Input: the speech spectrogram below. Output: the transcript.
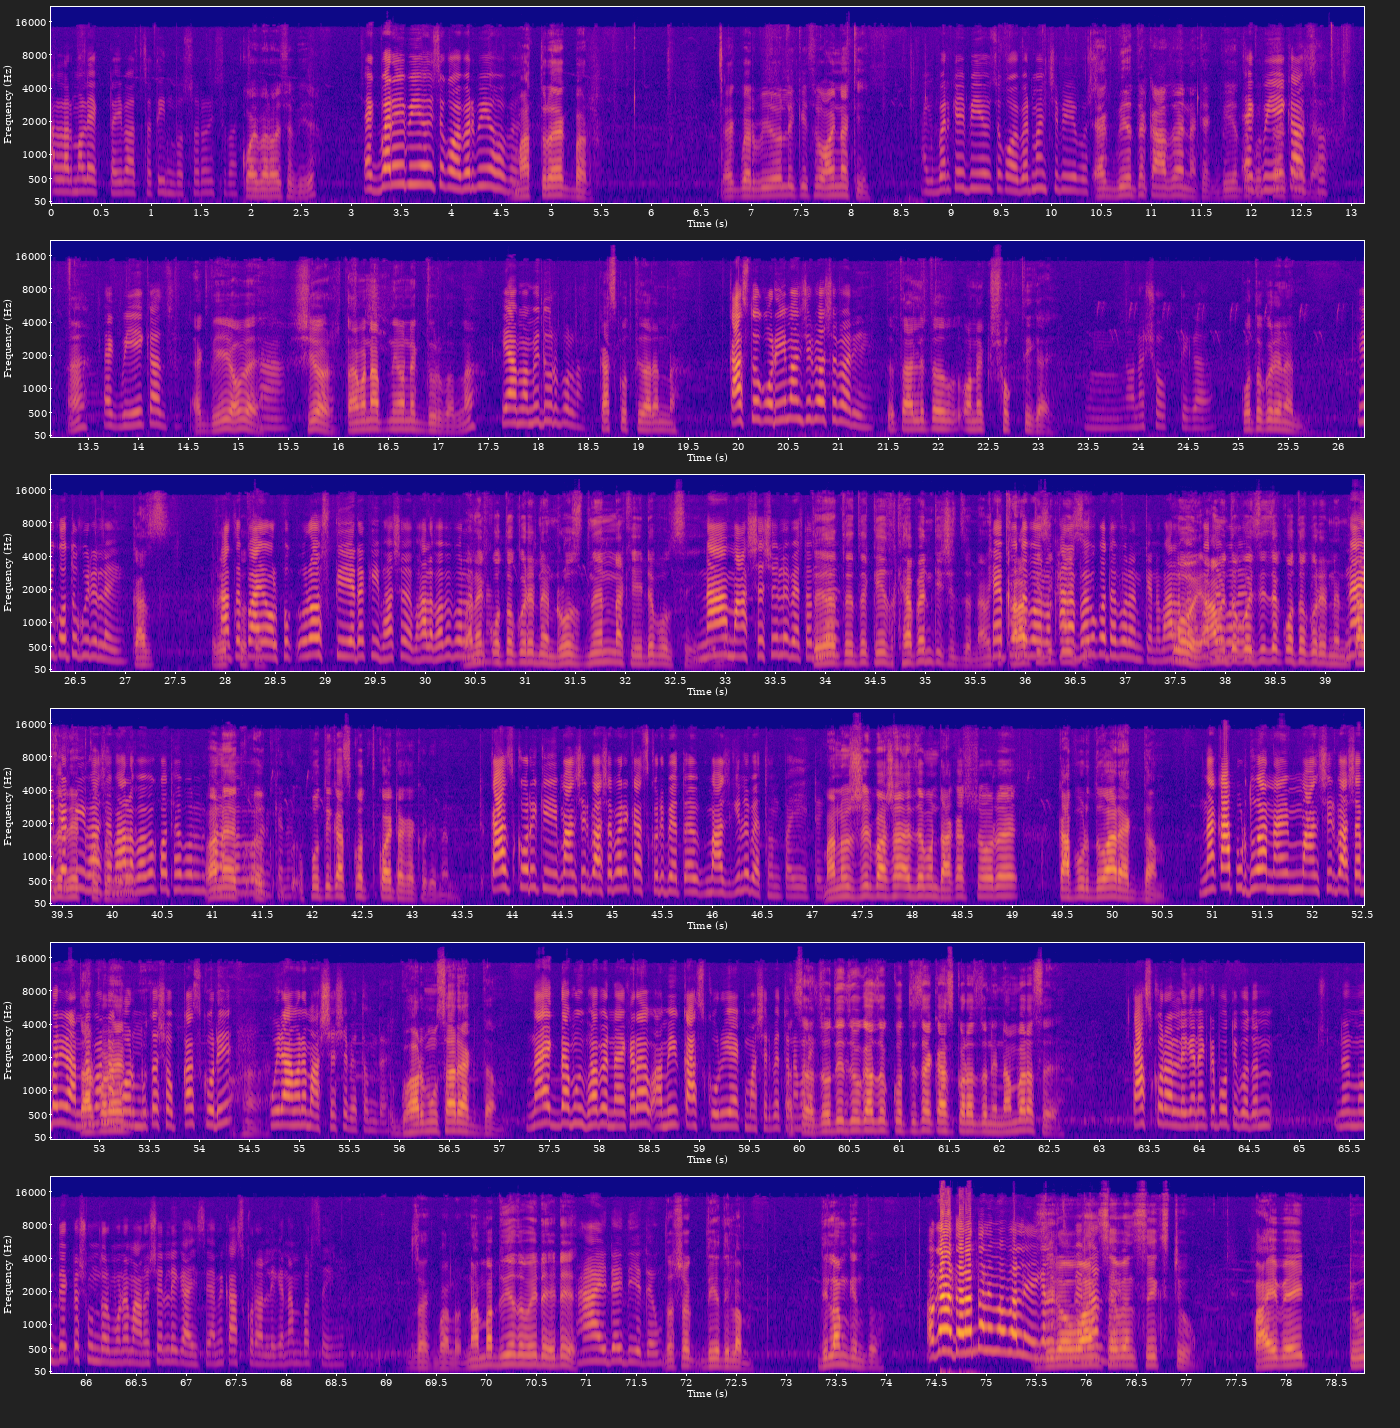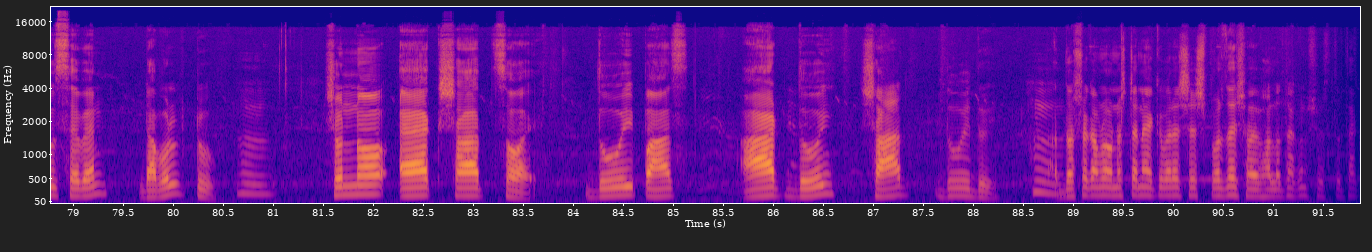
আল্লাহর মালে একটাই বাচ্চা তিন বছর হয়েছে বাচ্চা। কয়বার হয়েছে বিয়ে? একবারই বিয়ে হয়েছে কয়বার বিয়ে হবে? মাত্র একবার। একবার বিয়ে হলে কিছু হয় নাকি? একবার কে বিয়ে হয়েছে কয়বার মানছে বিয়ে বসে? এক বিয়েতে কাজ হয় নাকি? এক বিয়েতে এক বিয়ে কাজ হয়। হ্যাঁ? এক বিয়েই কাজ। এক বিয়ে হবে? হ্যাঁ। শিওর তার মানে আপনি অনেক দুর্বল না? কি আমি দুর্বল কাজ করতে পারেন না? কাজ তো করি মানুষের বাসা বাড়ি। তো তাহলে তো অনেক শক্তি গায়। অনেক শক্তি গায়। কত করে নেন? কি কত করে লাই? কাজ? হাতে পায়ে অল্প রস কি এটা কি ভাষা ভালোভাবে বলেন মানে কত করে নেন? রোজ নেন নাকি এটা বলছি? না মাস শেষ হলে বেতন তো দেয়। এতে তো কে খেপেন কিসের জন্য? আমি কি খারাপ কথা কিছু খারাপ ভাবে কথা বলেন কেন? ভালো আমি তো কইছি যে কত করে নেন? কাজের রেট কি কত ভাষা? করে? ভালোভাবে কথা বলেন মানে প্রতি কাজ কত কয় টাকা করে নেন? কাজ করে কি? মানুষের বাসা বাড়ি কাজ করে বেতন মাস গেলে বেতন পাই মানুষের বাসায় যেমন ঢাকা শহরে কাপড় ধোয়ার একদম। না কাপড় ধোয়া নাই মানুষের বাসা বাড়ি রান্না বান্না ঘর মুতা সব কাজ করি হ্যাঁ। কইরা আমার মাস শেষে বেতন দেয়। ঘর মুছার একদম। না একদম ওইভাবে না এখানে আমি কাজ করি এক মাসের বেতন আচ্ছা আমার। যদি যোগাযোগ করতে চাই কাজ করার জন্য নাম্বার আছে? কাজ করার লেগে না একটা প্রতিবেদনের মধ্যে একটা সুন্দর মনে মানুষের লেগে আইছে আমি কাজ করার লেগে নাম্বার চাই না। যাক ভালো। নাম্বার দিয়ে দেবো এটা এটা হ্যাঁ এটাই দিয়ে দেও। দর্শক দিয়ে দিলাম। দিলাম কিন্তু। ওকে দাঁড়ান তাহলে মোবাইলে zero one seven six two five eight two seven double two. শূন্য এক সাত ছয় দুই পাঁচ আট দুই সাত দুই দুই। দর্শক আমরা অনুষ্ঠানে একেবারে শেষ পর্যায়ে সবাই ভালো থাকুন সুস্থ থাকুন।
